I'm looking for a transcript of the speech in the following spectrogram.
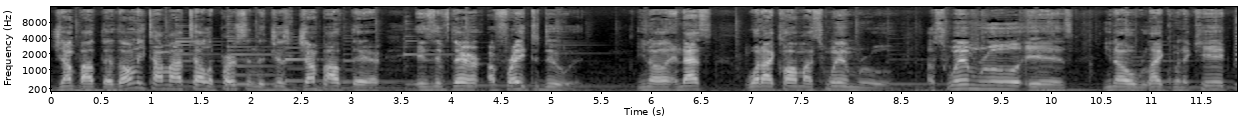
jump out there. The only time I tell a person to just jump out there is if they're afraid to do it. You know, and that's what I call my swim rule. A swim rule is, you know, like when a kid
